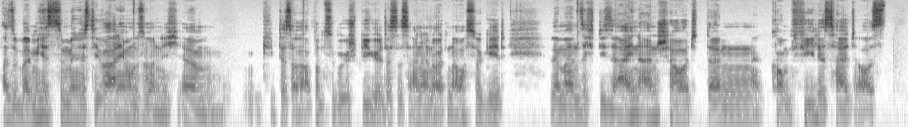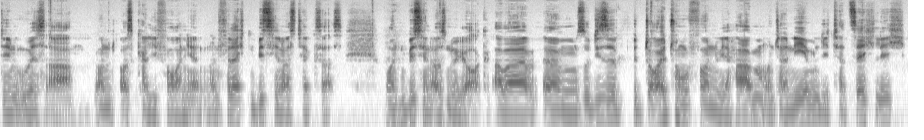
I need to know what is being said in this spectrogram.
also bei mir ist zumindest die Wahrnehmung so und ich ähm, kriege das auch ab und zu gespiegelt, dass es anderen Leuten auch so geht. Wenn man sich Design anschaut, dann kommt vieles halt aus den USA und aus Kalifornien und vielleicht ein bisschen aus Texas und ein bisschen aus New York. Aber ähm, so diese Bedeutung von, wir haben Unternehmen, die tatsächlich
